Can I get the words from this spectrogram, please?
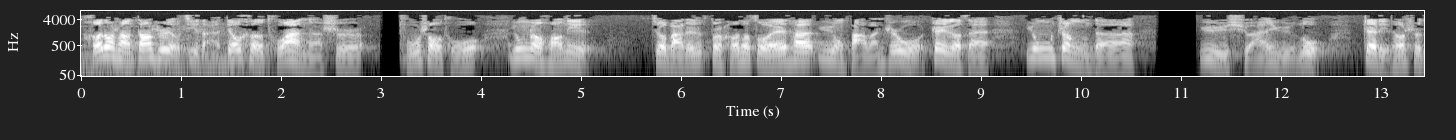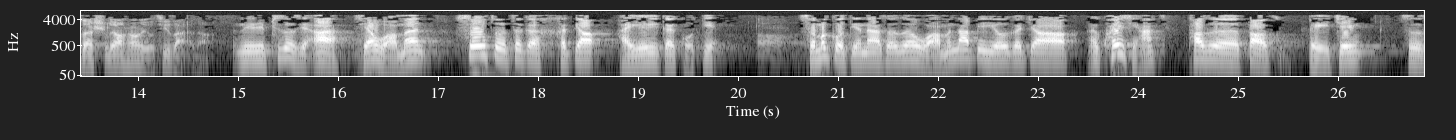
核桃上当时有记载，雕刻的图案呢是福寿图，雍正皇帝就把这对核桃作为他御用把玩之物，这个在雍正的御选语录这里头是在史料上是有记载的。你譬如讲啊，像我们收着这个核雕还有一个古店。什么国店呢？就是我们那边有个叫呃快祥，他是到北京是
